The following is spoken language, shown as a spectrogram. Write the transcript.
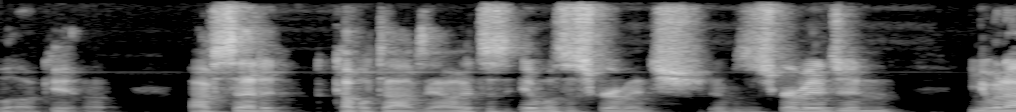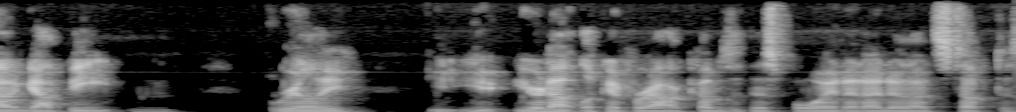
look, it, I've said it a couple times now. It's a, it was a scrimmage. It was a scrimmage, and you went out and got beat. And really, you, are not looking for outcomes at this point, and I know that's tough to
